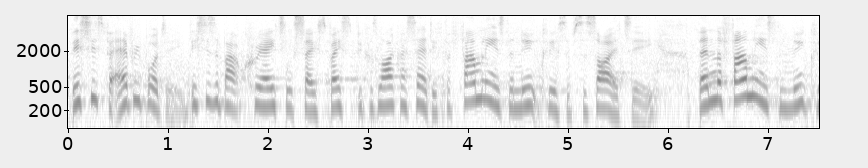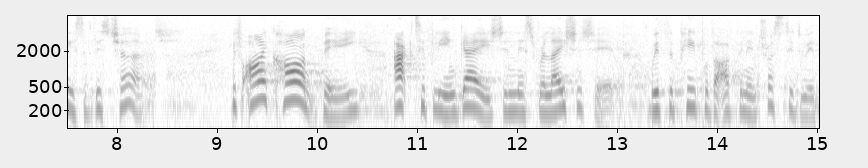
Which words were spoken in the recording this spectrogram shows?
this is for everybody. This is about creating safe spaces because, like I said, if the family is the nucleus of society, then the family is the nucleus of this church. If I can't be actively engaged in this relationship with the people that I've been entrusted with,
